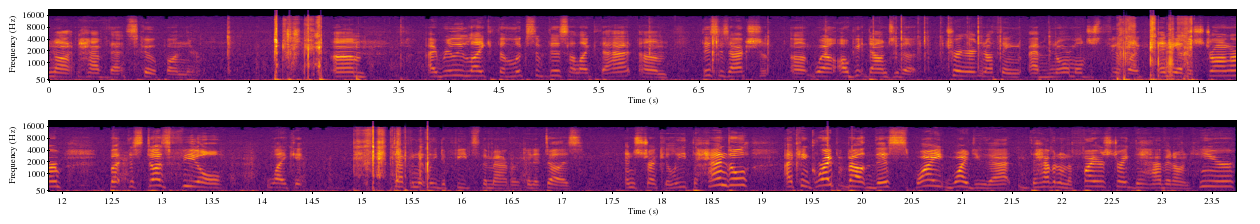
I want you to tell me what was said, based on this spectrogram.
not have that scope on there. Um, I really like the looks of this. I like that. Um, this is actually, uh, well, I'll get down to the trigger. Nothing abnormal. Just feels like any other strong arm. But this does feel like it definitely defeats the Maverick, and it does. N-Strike Elite. The handle, I can gripe about this. Why, why do that? They have it on the Fire Strike. They have it on here.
